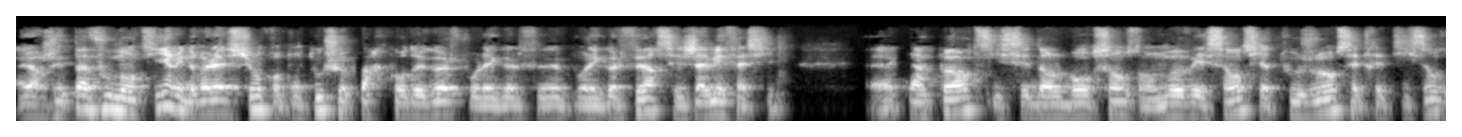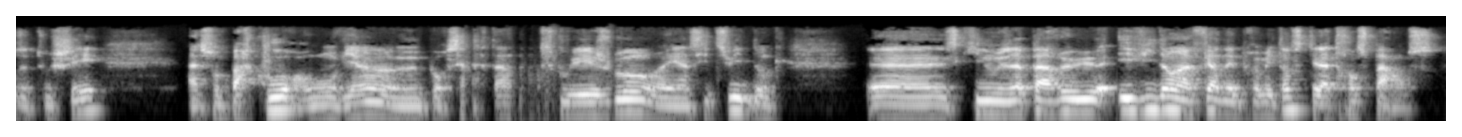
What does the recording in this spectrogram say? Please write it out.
Alors, je vais pas vous mentir, une relation quand on touche au parcours de golf pour les, golf, pour les golfeurs, c'est jamais facile. Euh, qu'importe si c'est dans le bon sens, dans le mauvais sens, il y a toujours cette réticence de toucher à son parcours où on vient euh, pour certains tous les jours et ainsi de suite. Donc, euh, ce qui nous a paru évident à faire dès le premier temps, c'était la transparence.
